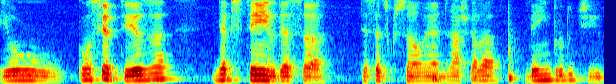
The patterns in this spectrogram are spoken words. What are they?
eu com certeza me abstenho dessa, dessa discussão, Hermes. Acho ela bem improdutiva.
